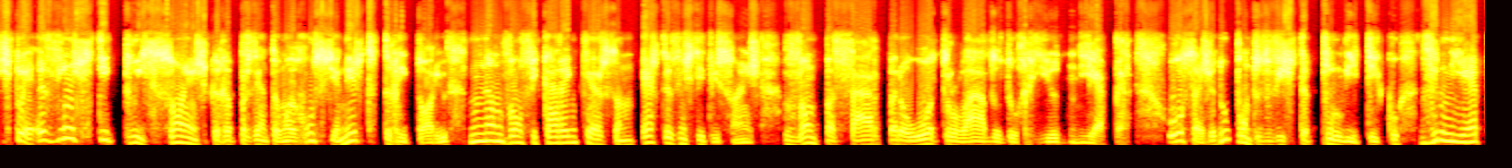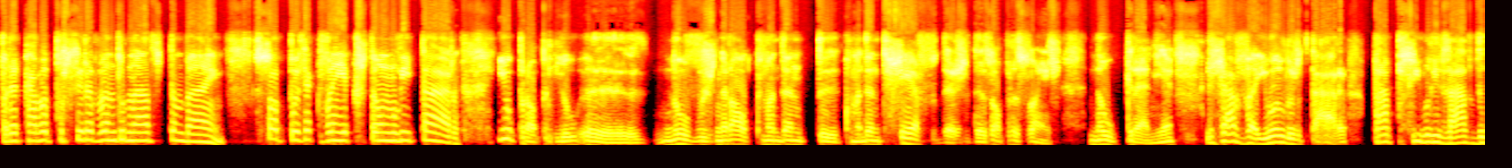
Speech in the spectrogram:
Isto é, as instituições que representam a Rússia neste território não vão ficar em Kherson. Estas instituições vão passar para o outro lado do rio Dnieper. Ou seja, do ponto de vista político, Dnieper acaba por ser abandonado também. Só depois é que vem a questão militar. E o próprio uh, novo general comandante-chefe comandante das, das operações na Ucrânia já veio alertar para a possibilidade de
